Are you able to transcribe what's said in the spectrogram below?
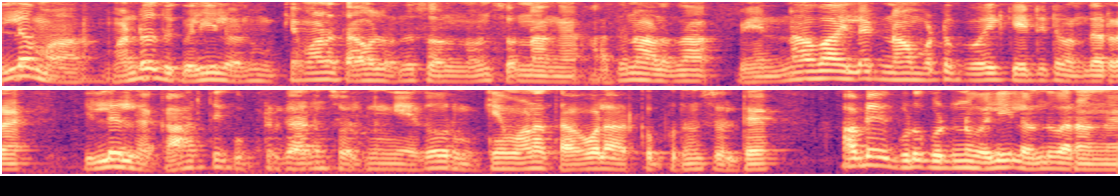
இல்லைம்மா மண்டபத்துக்கு வெளியில் வந்து முக்கியமான தகவல் வந்து சொல்லணும்னு சொன்னாங்க. அதனால தான் என்னவா இல்லாட்டி நான் மட்டும் போய் கேட்டுட்டு வந்துடுறேன். இல்லை இல்லை கார்த்திக் கூப்பிட்டுருக்காருன்னு சொல்கிறீங்க ஏதோ ஒரு முக்கியமான தகவலாக இருக்க போதுன்னு சொல்லிட்டு அப்படியே குடுக்குடுன்னு வெளியில் வந்து வராங்க.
